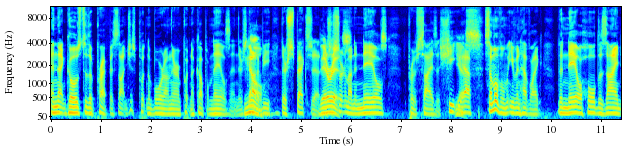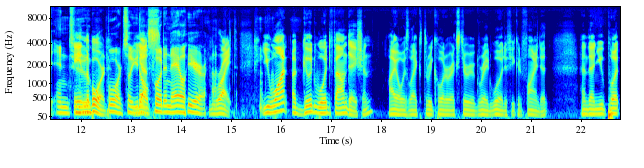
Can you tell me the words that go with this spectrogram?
And that goes to the prep. It's not just putting the board on there and putting a couple nails in. There's got to No. be there's specs to that. There there's is. a certain amount of nails per size of sheet you have. Yes. Some of them even have like the nail hole designed into In the board. Board, so you Yes. don't put a nail here. right. You want a good wood foundation. I always like three quarter exterior grade wood if you could find it. And then you put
